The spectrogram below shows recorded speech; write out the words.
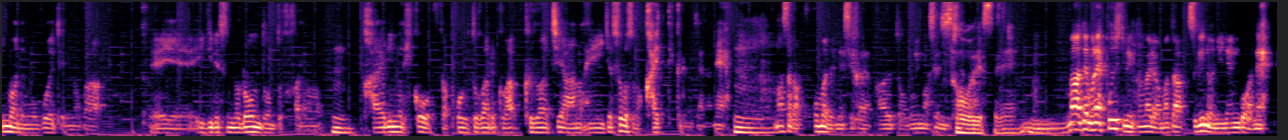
今でも覚えてるのが、えーイギリスのロンドンとかからのうん。帰りの飛行機がポルトガルかクロアチアあの辺にいてそろそろ帰ってくるみたいなね。うん。まさかここまでね、世界が変わるとは思いませんでしたがそうですね。うんまあでもね、ポジティブに考えればまた次の2年後はね、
